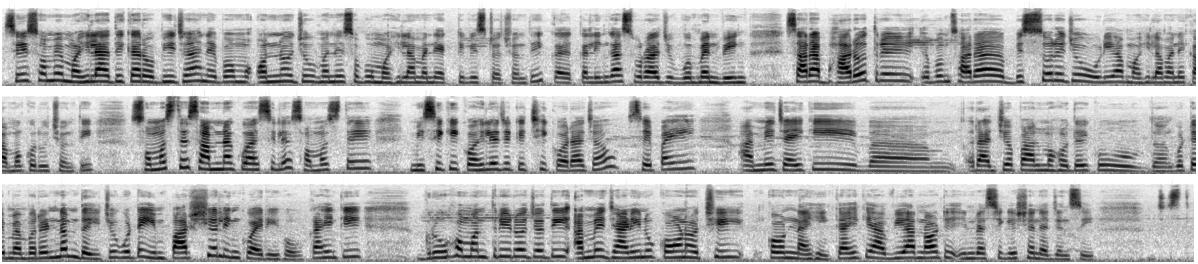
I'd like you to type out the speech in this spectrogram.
से समय महिला अधिकार अभियान और अन्न जो मैंने सब महिला मैंने आक्टिस्ट अच्छा कलिंगा स्वराज वुमेन विंग सारा भारत एवं सारा विश्व में जो ओडिया महिला मैंने काम कर समस्ते सामना को आसिले समस्ते मिसिकी कहले कि कराऊ आम जा राज्यपाल महोदय को गोटे मेमोरेडम देचु गोटे इम्पार्सीआल इनक्वारी हो कहीं गृहमंत्री जदि आम जानू कौन अच्छी कौन ना कहीं we are not investigation agency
